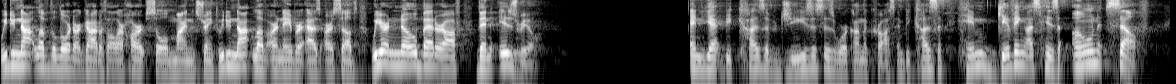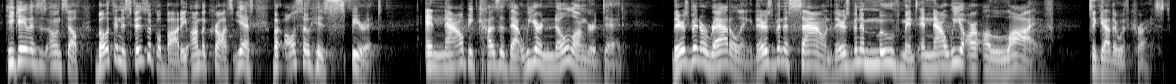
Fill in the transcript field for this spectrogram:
We do not love the Lord our God with all our heart, soul, mind, and strength. We do not love our neighbor as ourselves. We are no better off than Israel. And yet, because of Jesus' work on the cross and because of him giving us his own self, he gave us his own self, both in his physical body on the cross, yes, but also his spirit. And now, because of that, we are no longer dead. There's been a rattling, there's been a sound, there's been a movement, and now we are alive together with Christ.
